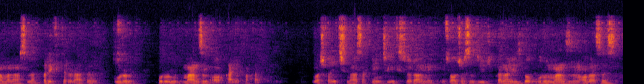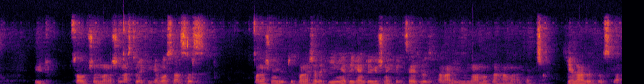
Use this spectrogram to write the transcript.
hamma narsalar biriktiriladi. Url url manzil orqali faqat. Boshqa hech narsa qiyinchilik so'ralmaydi. Misol uchun siz youtube kanalingiz bor url manzilini olasiz. Youtube misol uchun mana shu nastroykaga bosasiz. Mana shuni youtube mana shu yerda imya degan joyga shunday kiritsangiz o'z kanalingizni nomi bilan hamma narsa chiqib keladi do'stlar.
